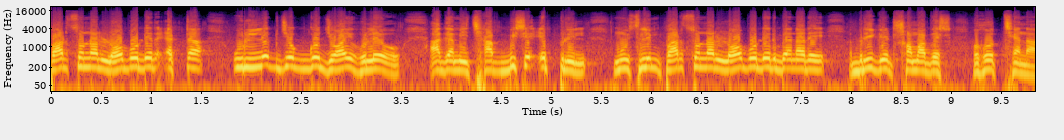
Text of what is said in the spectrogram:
পার্সোনাল ল বোর্ডের একটা উল্লেখযোগ্য জয় হলেও আগামী ছাব্বিশে এপ্রিল মুসলিম পার্সোনাল ল বোর্ডের ব্যানারে ব্রিগেড সমাবেশ হচ্ছে না।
